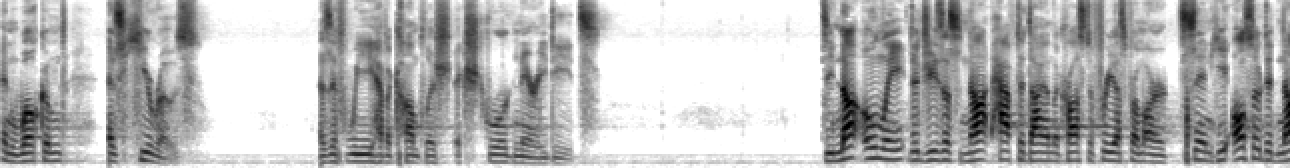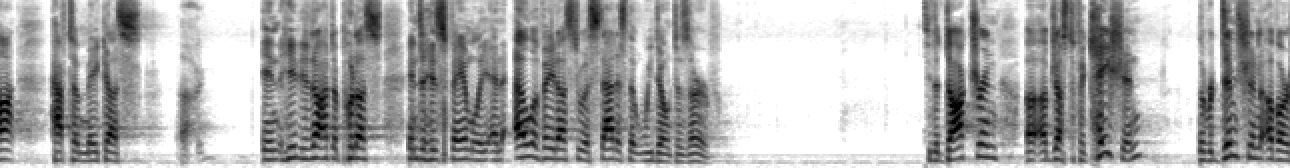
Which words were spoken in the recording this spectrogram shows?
and welcomed as heroes, as if we have accomplished extraordinary deeds. See, not only did Jesus not have to die on the cross to free us from our sin, he also did not have to make us, uh, in, he did not have to put us into his family and elevate us to a status that we don't deserve. See, the doctrine uh, of justification, the redemption of, our,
